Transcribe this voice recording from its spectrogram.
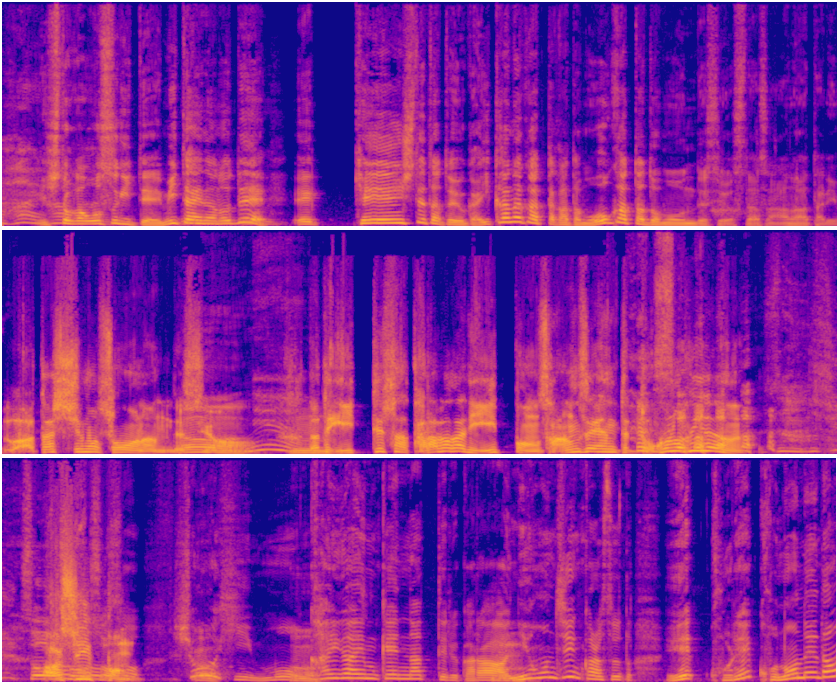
はい、人が多すぎてみたいなので、うんうん、え敬遠してたというか行かなかった方も多かったと思うんですよ須田さんあの辺りは。私もそうなんですよ、うん、だって行ってさタラバガニ1本3000円ってどこの国だよ 足1本。商品も海外向けになってるから、うん、日本人からするとえこれこの値段？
